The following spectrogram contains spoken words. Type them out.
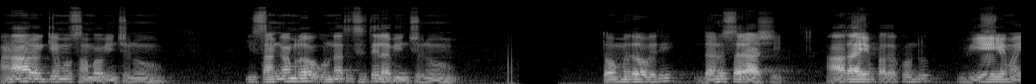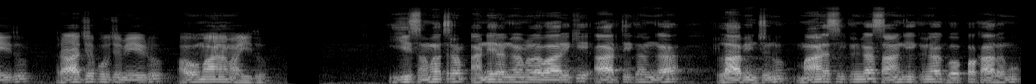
అనారోగ్యము సంభవించును. ఈ సంఘంలో ఉన్నత స్థితి లభించును. తొమ్మిదవది ధనుసు రాశి. ఆదాయం పదకొండు వ్యయం ఐదు రాజ్యపూజం ఏడు అవమానం ఐదు. ఈ సంవత్సరం అన్ని రంగముల వారికి ఆర్థికంగా లాభించును మానసికంగా సాంఘికంగా గొప్ప కాలము.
